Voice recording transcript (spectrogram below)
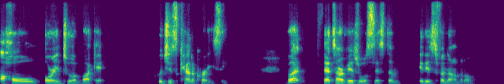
a hole or into a bucket, which is kind of crazy. But that's our visual system. It is phenomenal.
